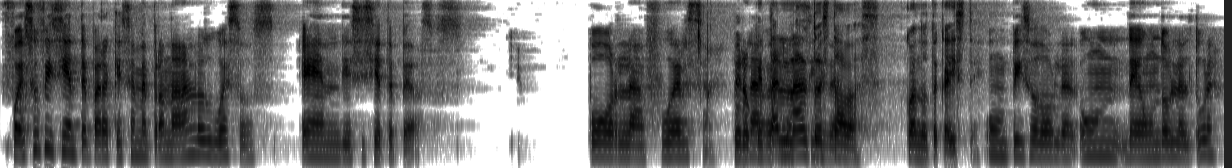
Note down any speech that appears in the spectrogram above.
fue suficiente para que se me tronaran los huesos en 17 pedazos. Por la fuerza. ¿Pero qué tan alto estabas cuando te caíste? Un piso doble, un, de un doble altura.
